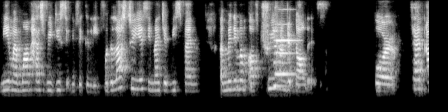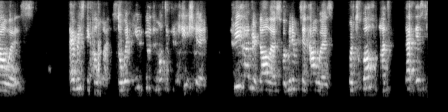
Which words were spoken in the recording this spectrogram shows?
me and my mom has reduced significantly. For the last two years, imagine we spend a minimum of $300 for 10 hours every single month. So when you do the multiplication, $300 for minimum 10 hours for 12 months, that is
